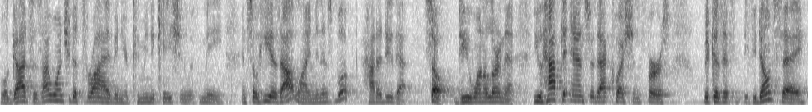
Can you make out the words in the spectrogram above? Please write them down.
Well, God says, I want you to thrive in your communication with me. And so He has outlined in His book how to do that. So, do you want to learn that? You have to answer that question first because if, if you don't say,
